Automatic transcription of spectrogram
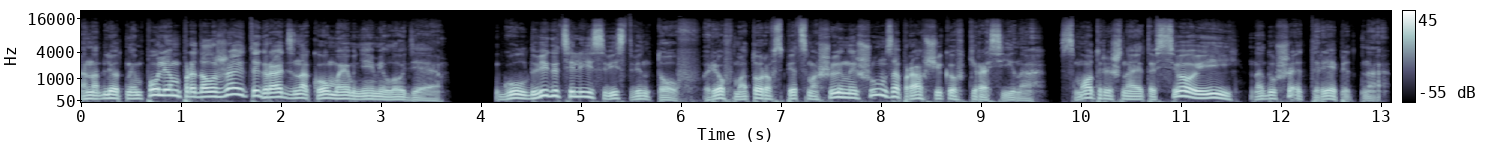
а над летным полем продолжает играть знакомая мне мелодия. Гул двигателей, свист винтов, рев моторов спецмашины, шум заправщиков керосина. Смотришь на это все и на душе трепетно.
